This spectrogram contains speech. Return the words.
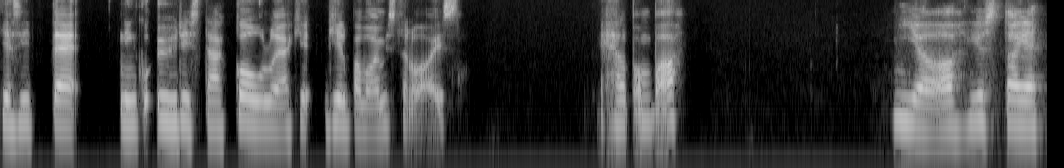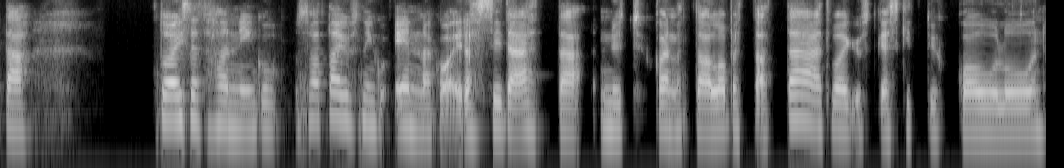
ja sitten niin kuin yhdistää koulu ja kilpavoimistelu olisi helpompaa. Joo, just toi, että toisethan niin kuin, saattaa just niin kuin ennakoida sitä, että nyt kannattaa lopettaa tämä, että voi just keskittyä kouluun.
